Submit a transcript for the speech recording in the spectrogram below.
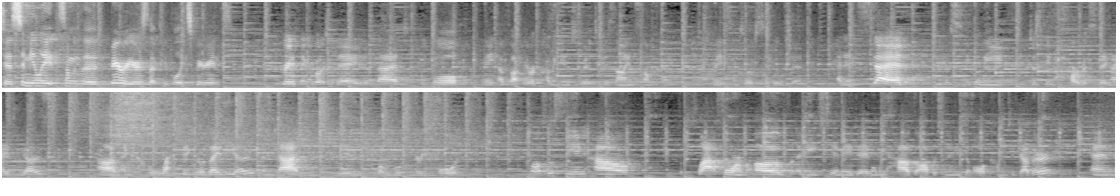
to simulate some of the barriers that people experience. The great thing about today is that people may have thought they were coming into it to design something create some sort of solution. And instead, we have sneakily just been harvesting ideas um, and collecting those ideas, and that is what we will carry forward. We're also seeing how the platform of an HCMA day, when we have the opportunity to all come together, can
